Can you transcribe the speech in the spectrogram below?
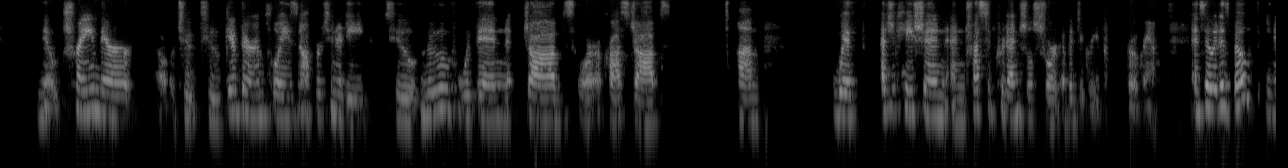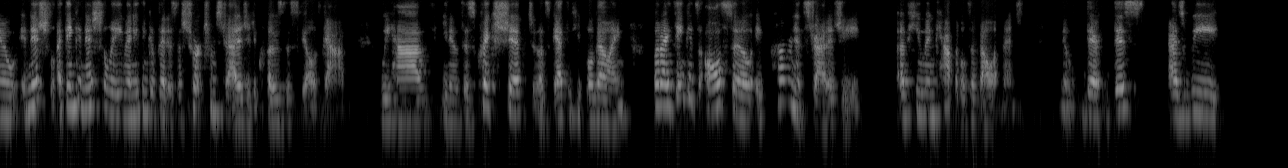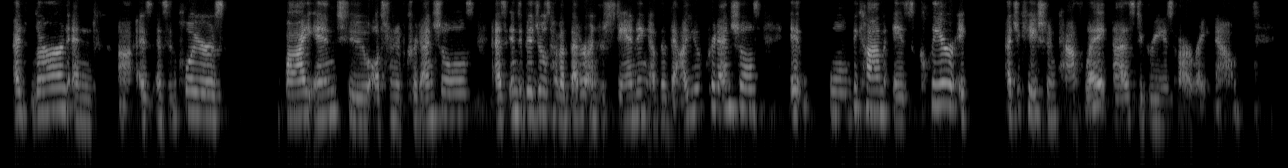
you know, train their, to, to give their employees an opportunity to move within jobs or across jobs um, with education and trusted credentials short of a degree program. And so it is both, you know, initially, I think initially many think of it as a short-term strategy to close the skills gap. We have, you know, this quick shift, let's get the people going. But I think it's also a permanent strategy of human capital development. You know, there, this, as we learn and uh, as, as employers buy into alternative credentials, as individuals have a better understanding of the value of credentials, it will become as clear a education pathway as degrees are right now.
